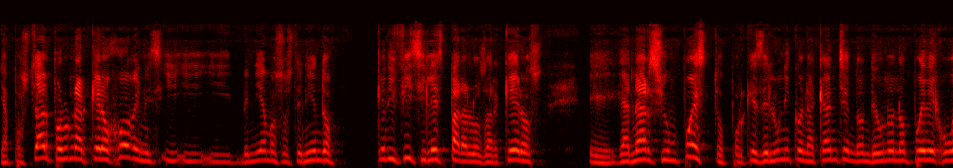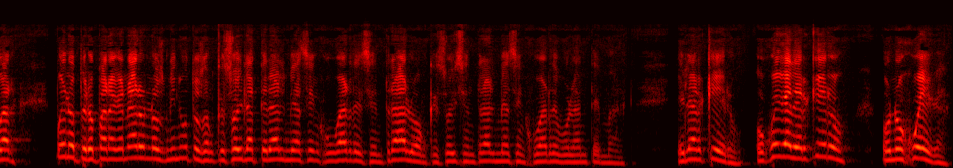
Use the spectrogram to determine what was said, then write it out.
y apostar por un arquero joven. Y, veníamos sosteniendo qué difícil es para los arqueros eh, ganarse un puesto, porque es el único en la cancha en donde uno no puede jugar. Bueno, pero para ganar unos minutos, aunque soy lateral, me hacen jugar de central, o aunque soy central, me hacen jugar de volante marca el arquero. O juega de arquero o no juega.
